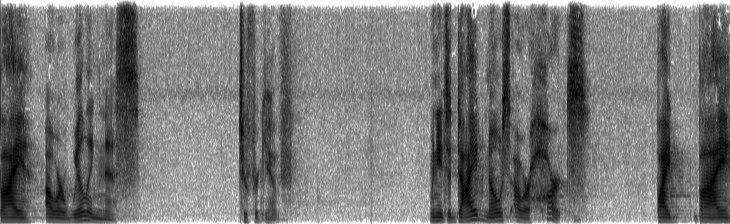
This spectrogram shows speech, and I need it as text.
by our willingness to forgive. We need to diagnose our hearts by, by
